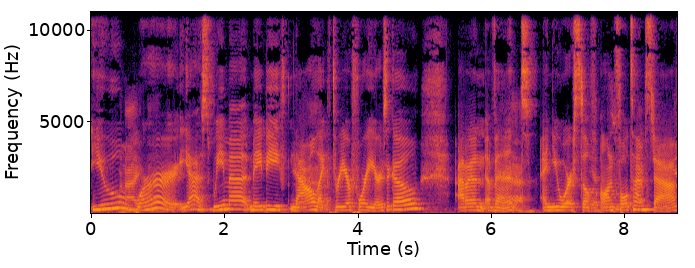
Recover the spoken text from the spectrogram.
You I, were. yes. We met maybe now, like three or four years ago at an event, yeah. and you were still yeah, on full time staff.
